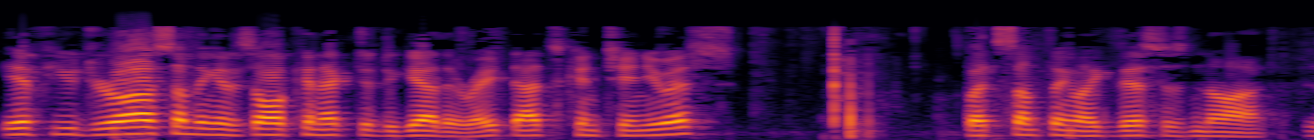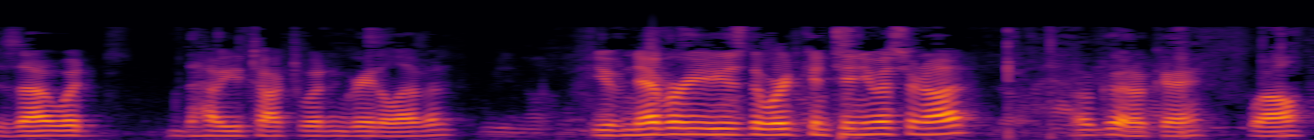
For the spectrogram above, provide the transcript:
if you draw something and it's all connected together, right? That's continuous. But something like this is not. Is that what how you talked about it in grade 11? You've never used the word continuous or not? Oh, good. Okay. Well,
